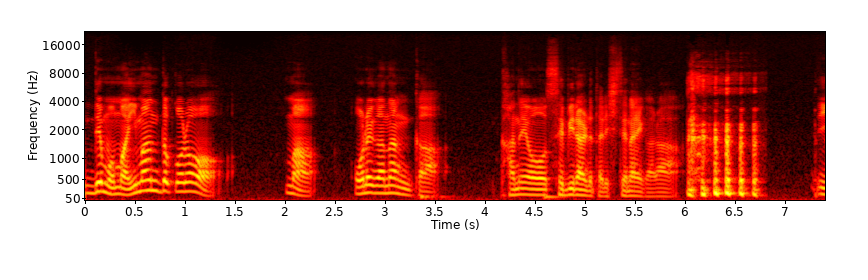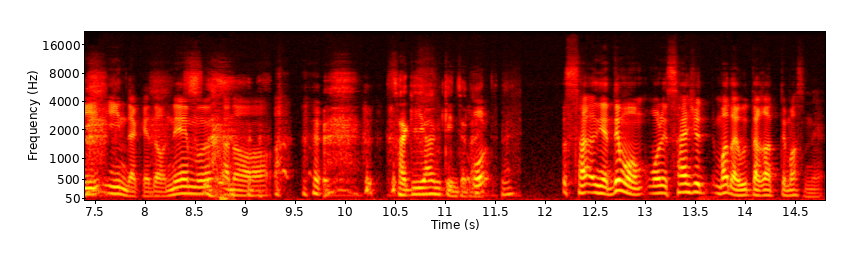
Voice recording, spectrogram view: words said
い。でもまあ今のところまあ俺がなんか金をせびられたりしてないから いいいいんだけどネームあの詐欺案件じゃないんですねさいやでも俺最初まだ疑ってますね。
